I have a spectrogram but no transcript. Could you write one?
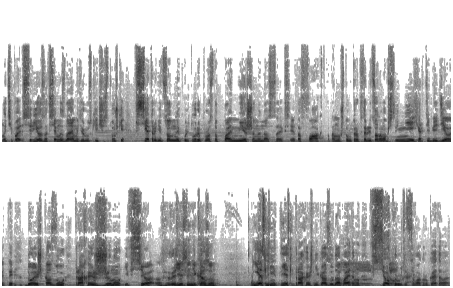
ну, типа, серьезно, все мы знаем эти русские частушки, все традиционные культуры просто помешаны на сексе. Это факт, потому что в традиционном обществе нехер тебе делать. Ты доешь козу, трахаешь жену и все. Если не козу. Если, не- если трахаешь не козу, да. Поэтому все крутится вокруг этого.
